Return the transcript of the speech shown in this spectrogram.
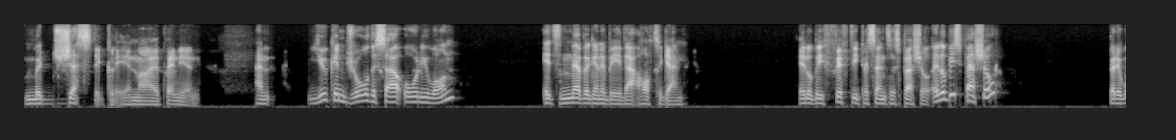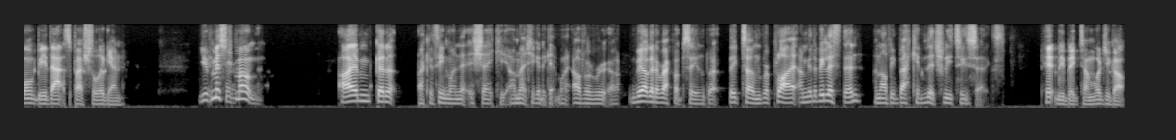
majestically, in my opinion. And you can draw this out all you want, it's never going to be that hot again. It'll be 50% a special. It'll be special, but it won't be that special again. You've missed a moment. I'm gonna. I can see my net is shaky. I'm actually gonna get my other router. We are gonna wrap up soon, but big tone reply. I'm gonna be listening, and I'll be back in literally two secs. Hit me, Big Tom. What you got?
